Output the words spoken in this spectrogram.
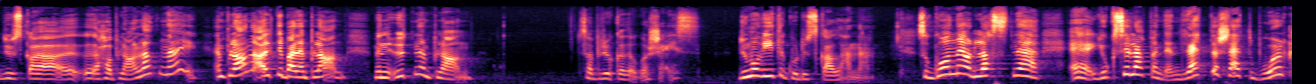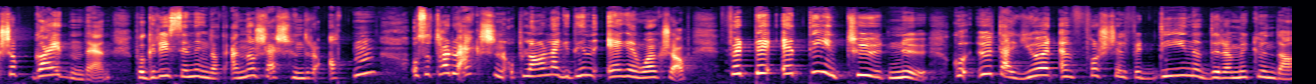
du, skal eh, ha planlagt? Nei. En plan er alltid bare en plan. Men uten en plan så bruker det å gå skeis. Du må vite hvor du skal henne. Så gå ned og last ned eh, jukselappen din, rett og slett workshop-guiden din på grysynding.no slash 118, og så tar du action og planlegger din egen workshop. For det er din tur nå. Gå ut der, gjør en forskjell for dine drømmekunder,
